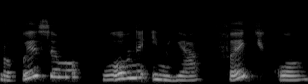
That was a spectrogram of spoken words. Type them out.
прописуємо повне ім'я Федько.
